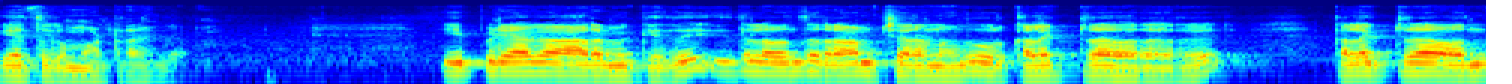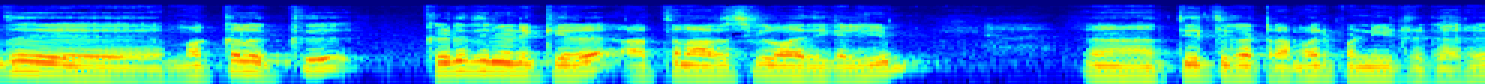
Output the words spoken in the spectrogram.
ஏற்றுக்க மாட்டுறாங்க இப்படியாக ஆரம்பிக்குது. இதில் வந்து ராம் சரண் வந்து ஒரு கலெக்டராக வர்றாரு. கலெக்டராக வந்து மக்களுக்கு கெடுதி நினைக்கிற அத்தனை அரசியல்வாதிகளையும் தீர்த்து கட்டுற மாதிரி பண்ணிகிட்ருக்காரு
